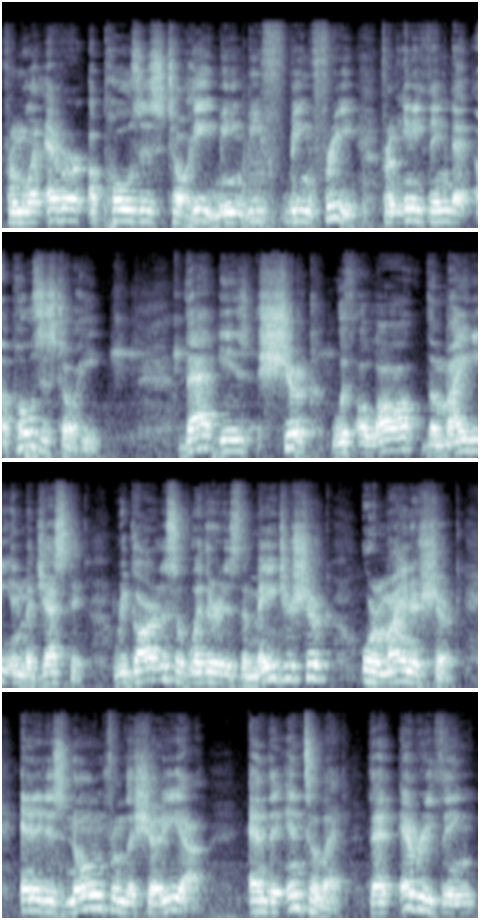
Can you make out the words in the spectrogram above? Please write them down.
from whatever opposes tawheed meaning be, being free from anything that opposes tawheed. That is shirk with Allah the mighty and majestic regardless of whether it is the major shirk or minor shirk. And it is known from the sharia and the intellect that everything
